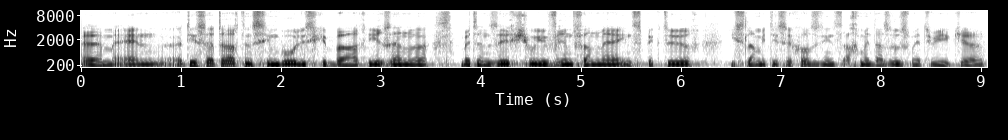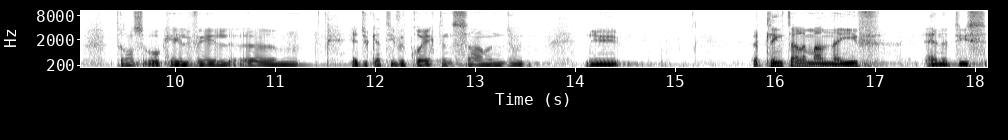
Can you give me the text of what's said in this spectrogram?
Um, en het is uiteraard een symbolisch gebaar. Hier zijn we met een zeer goede vriend van mij, inspecteur islamitische godsdienst Ahmed Azouz, met wie ik uh, trouwens ook heel veel um, educatieve projecten samen doe. Nu, het klinkt allemaal naïef en het is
